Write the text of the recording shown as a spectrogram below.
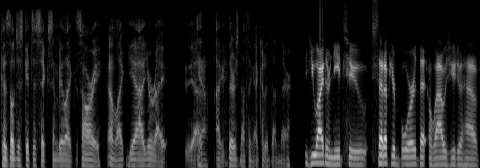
because they'll just get to six and be like, sorry. And I'm like, mm-hmm. yeah, you're right. Yeah, Yeah. I, there's nothing I could have done there. You either need to set up your board that allows you to have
